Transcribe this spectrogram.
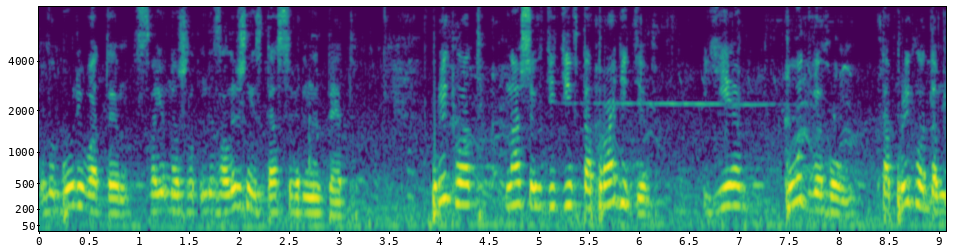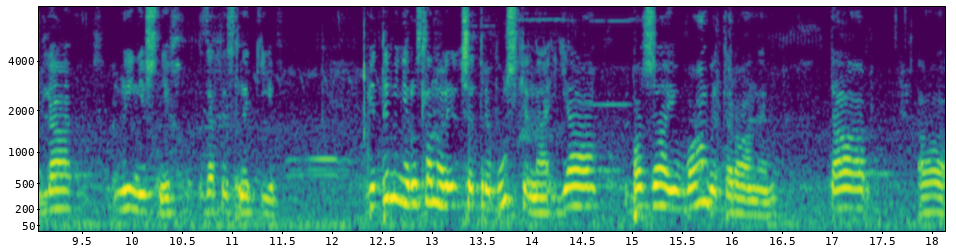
виборювати свою нез- незалежність та суверенітет. Приклад наших дідів та прадідів є подвигом та прикладом для нинішніх захисників. Від імені Руслана Валерійовича Требушкіна я бажаю вам, ветерани, та е,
